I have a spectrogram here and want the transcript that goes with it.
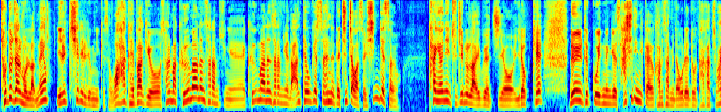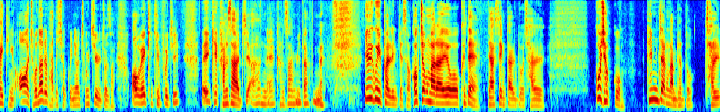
저도 잘 몰랐네요. 1716님께서 와 대박이요. 설마 그 많은 사람 중에 그 많은 사람 중에 나한테 오겠어 했는데 진짜 왔어요. 신기했어요. 당연히 주진우 라이브였지요. 이렇게 늘 듣고 있는 게 사실이니까요. 감사합니다. 올해도 다 같이 화이팅. 어, 전화를 받으셨군요. 정치율 조사. 어, 왜 이렇게 기쁘지? 왜 이렇게 감사하지? 아, 네. 감사합니다. 네. 1928님께서 걱정 말아요. 그대 대학생 딸도 잘 꼬셨고 팀장 남편도 잘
